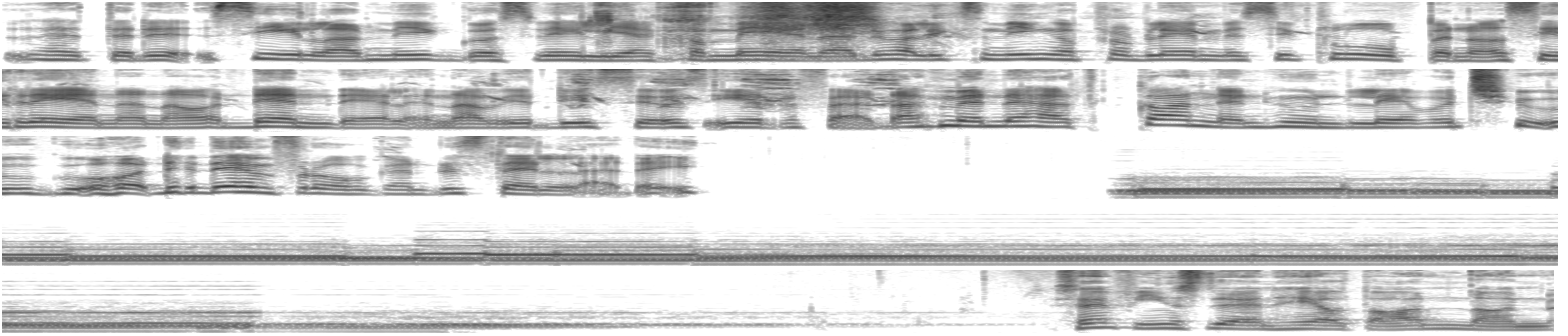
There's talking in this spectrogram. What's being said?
heter det, silar mygg och sväljer kameler. Du har liksom inga problem med cykloperna och sirenerna och den delen av Odysseus irrfärder. Men det här att kan en hund leva 20 år, det är den frågan du ställer dig. Sen finns det en helt annan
